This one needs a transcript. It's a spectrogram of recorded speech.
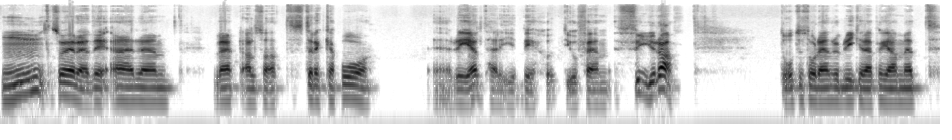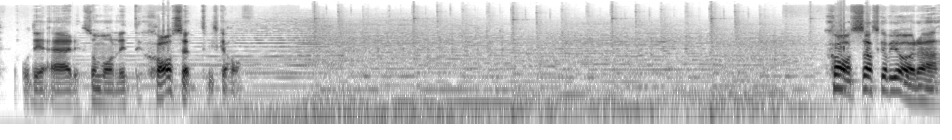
Mm, så är det. Det är eh, värt alltså att sträcka på Eh, rejält här i V75 4. Då återstår det en rubrik i det här programmet och det är som vanligt chaset vi ska ha. Chasa ska vi göra.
